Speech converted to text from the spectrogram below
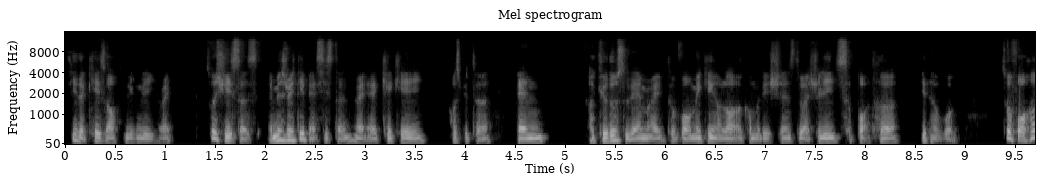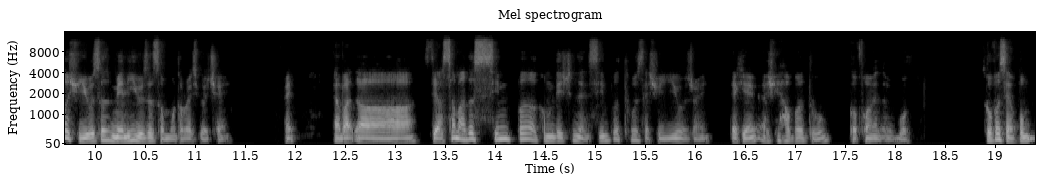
see the case of Ling Li, right? So she's an administrative assistant right, at KK Hospital, and kudos to them, right, to, for making a lot of accommodations to actually support her in her work. So for her, she uses many uses a motorized wheelchair, right? Uh, but uh, there are some other simple accommodations and simple tools that she uses, right, that can actually help her to perform her work. So for example,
